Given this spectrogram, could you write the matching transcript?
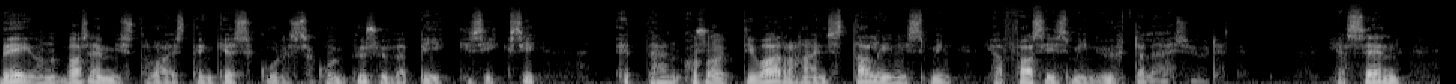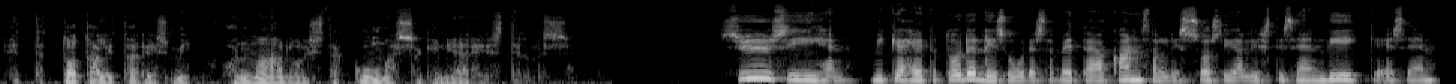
Vei on vasemmistolaisten keskuudessa kuin pysyvä piikki siksi, että hän osoitti varhain stalinismin ja fasismin yhtäläisyydet ja sen, että totalitarismi on mahdollista kummassakin järjestelmässä. Syy siihen, mikä heitä todellisuudessa vetää kansallissosialistiseen liikkeeseen,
